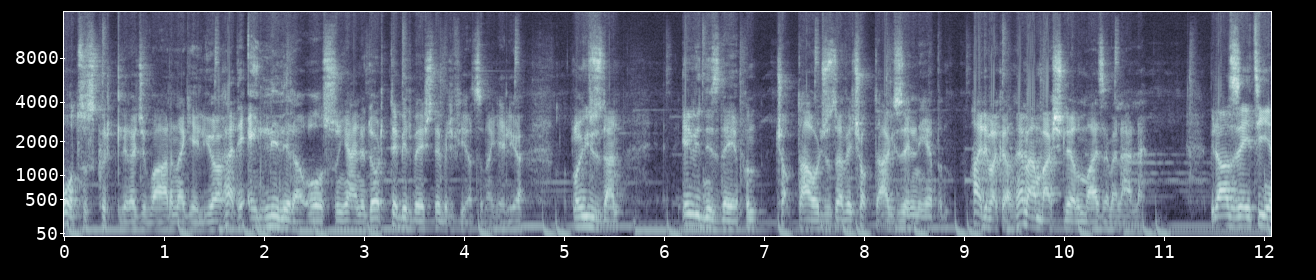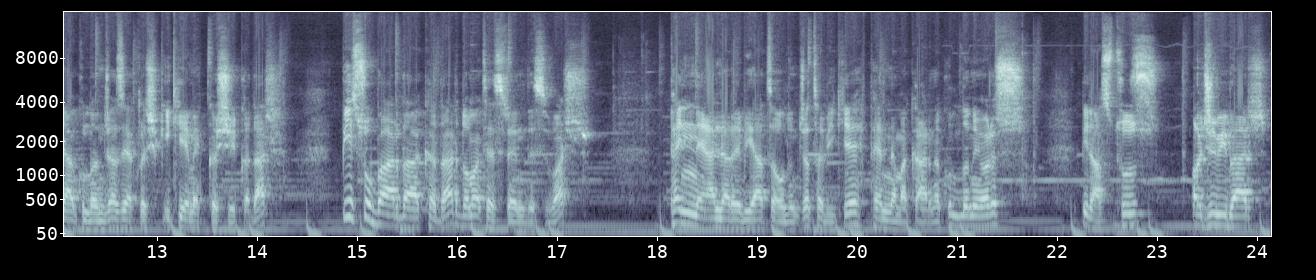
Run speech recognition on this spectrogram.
30-40 lira civarına geliyor. Hadi 50 lira olsun yani dörtte bir beşte bir fiyatına geliyor. O yüzden evinizde yapın. Çok daha ucuza ve çok daha güzelini yapın. Hadi bakalım hemen başlayalım malzemelerle. Biraz zeytinyağı kullanacağız yaklaşık 2 yemek kaşığı kadar. Bir su bardağı kadar domates rendesi var. Penne all'arrabbiata olunca tabii ki penne makarna kullanıyoruz. Biraz tuz, acı biber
